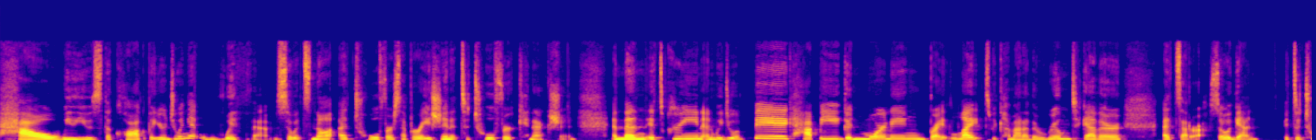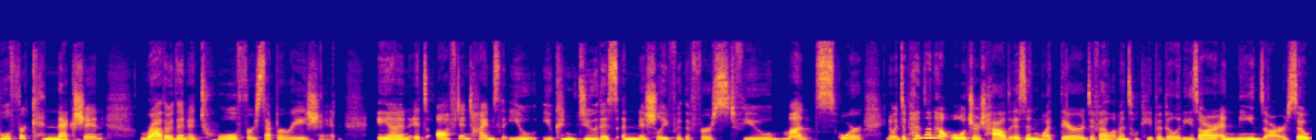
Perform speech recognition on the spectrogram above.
how we use the clock, but you're doing it with them. So it's not a tool for separation, it's a tool for connection. And then it's green and we do a big happy good morning, bright lights, we come out of the room together, etc. So again, it's a tool for connection rather than a tool for separation. And it's oftentimes that you you can do this initially for the first few months or you know it depends on how old your child is and what their developmental capabilities are and needs are. So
